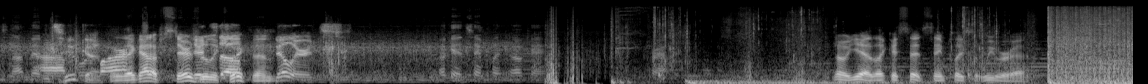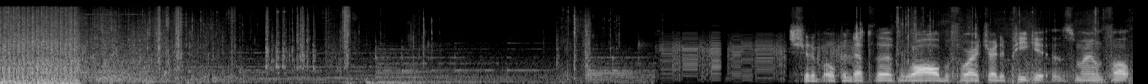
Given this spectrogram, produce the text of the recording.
It's not bedroom. Uh, It's hookah. bar. Well, they got upstairs really uh, quick then. Billards. okay, it's same place. Okay. Crap. Oh yeah, like I said, same place that we were at. Should have opened up the wall before I tried to peek it. It's my own fault.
